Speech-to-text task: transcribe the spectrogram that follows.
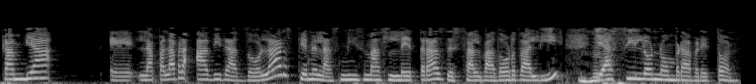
cambia eh, la palabra ávida dólares tiene las mismas letras de Salvador Dalí y así lo nombra Bretón.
